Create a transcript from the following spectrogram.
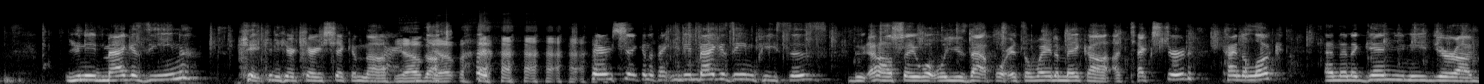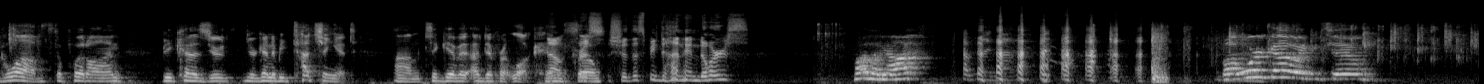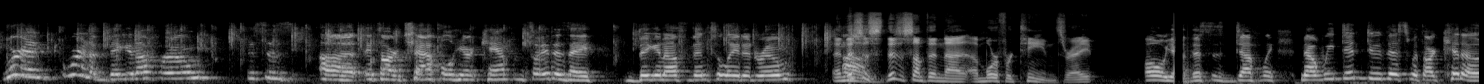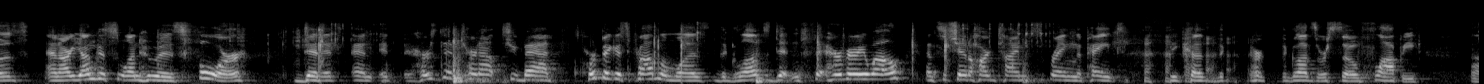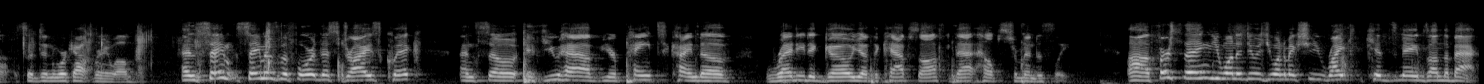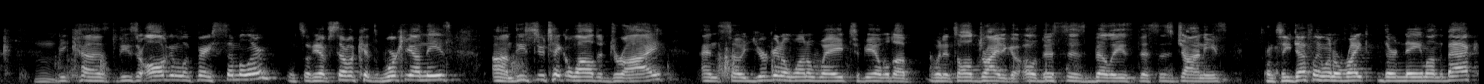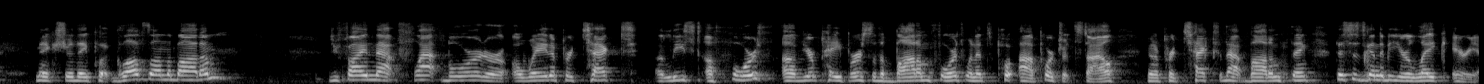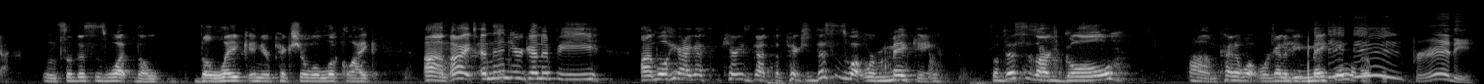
You need magazine. Okay, can you hear Carrie shaking the? Yep, the, yep. Carrie shaking the paint. You need magazine pieces, and I'll show you what we'll use that for. It's a way to make a, a textured kind of look. And then again, you need your uh, gloves to put on because you're you're going to be touching it um, to give it a different look. now, And Chris, so, should this be done indoors? Probably not. Probably not. but we're going to. We're in we're in a big enough room. This is uh, it's our chapel here at camp, and so it is a big enough ventilated room. And this Um, is this is something uh, more for teens, right? Oh yeah, this is definitely. Now we did do this with our kiddos, and our youngest one, who is four, did it, and it hers didn't turn out too bad. Her biggest problem was the gloves didn't fit her very well, and so she had a hard time spraying the paint because the, her the gloves were so floppy, uh, so it didn't work out very well. And same same as before, this dries quick, and so if you have your paint kind of ready to go, you have the caps off, that helps tremendously. Uh, first thing you want to do is you want to make sure you write kids' names on the back because these are all going to look very similar. And so if you have several kids working on these, um, these do take a while to dry. And so you're going to want a way to be able to, when it's all dry, to go, oh, this is Billy's, this is Johnny's. And so you definitely want to write their name on the back. Make sure they put gloves on the bottom. You find that flat board or a way to protect at least a fourth of your paper. So the bottom fourth, when it's uh, portrait style, you want to protect that bottom thing. This is going to be your lake area. And so this is what the, the lake in your picture will look like. Um, all right, and then you're going to be, um, well, here, I guess Carrie's got the picture. This is what we're making. So this is our goal, um, kind of what we're going to be making. Pretty.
